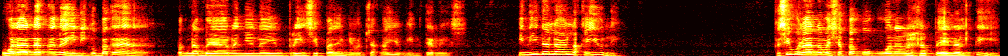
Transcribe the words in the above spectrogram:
wala nang ano, hindi ko baga, pag nabayaran nyo na yung principal nyo tsaka yung interest, hindi na lalaki yun eh. Kasi wala naman siya pagkukuha na ng penalty.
